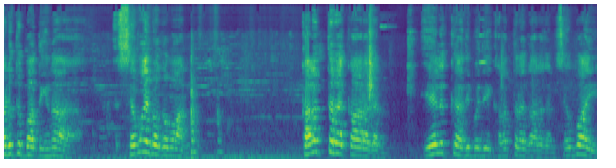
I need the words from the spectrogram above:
அடுத்து பார்த்தீங்கன்னா செவ்வாய் பகவான் கலத்தரக்காரகன் ஏழுக்கு அதிபதி கலத்தரக்காரகன் செவ்வாய்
